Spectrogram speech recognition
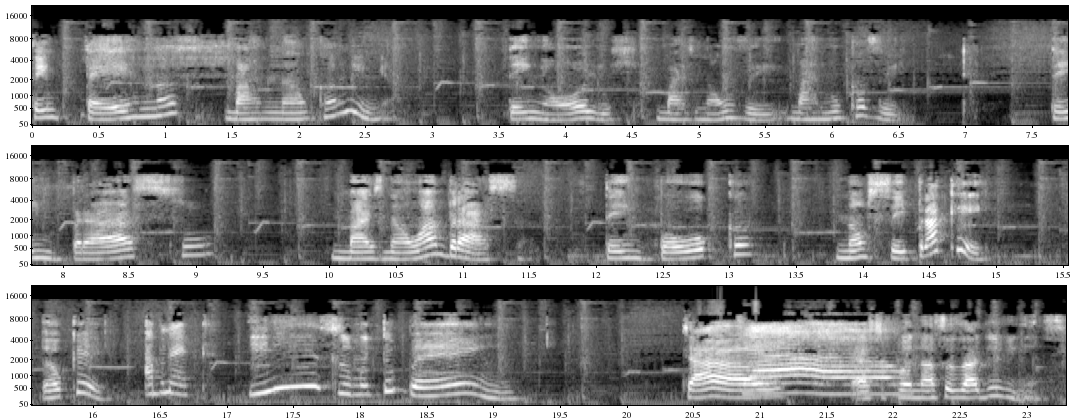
Tem pernas, mas não caminha. Tem olhos, mas não vê, mas nunca vê. Tem braço, mas não abraça. Tem boca, não sei pra quê. É o quê? A boneca. Isso, muito bem. Tchau. Tchau. Essas foram nossas adivinhas.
